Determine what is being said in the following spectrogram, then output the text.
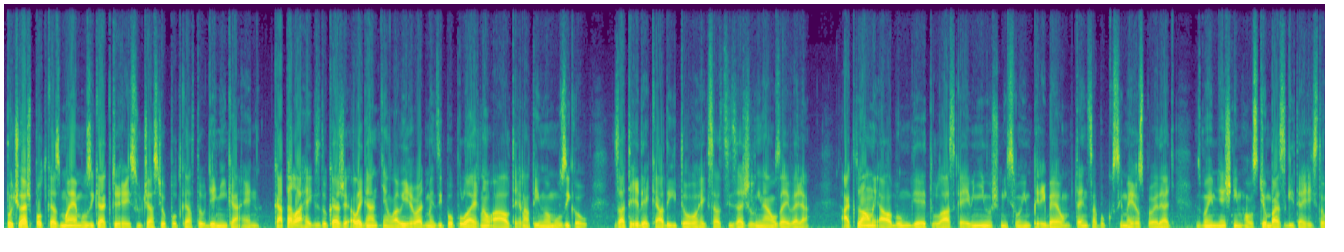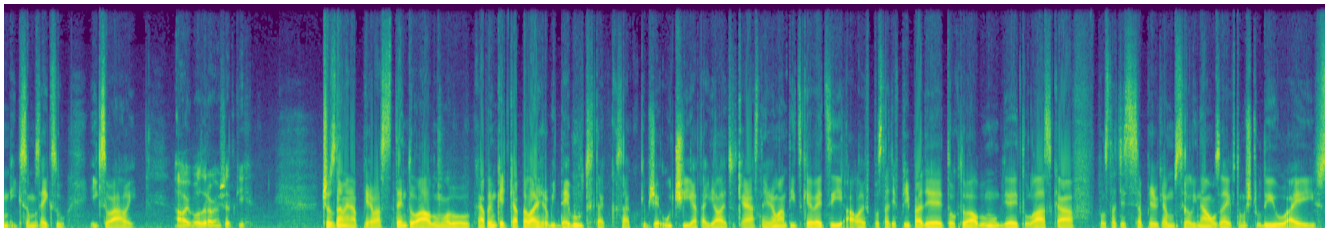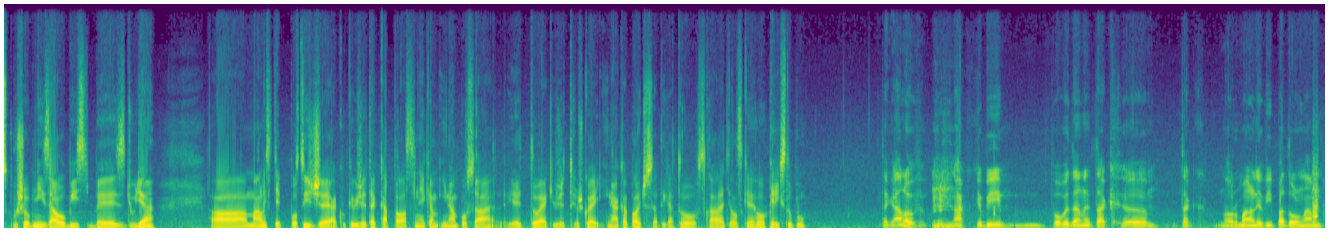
Počúvaš podcast Moja muzika, ktorý je súčasťou podcastov Denníka N. Kapela Hex dokáže elegantne lavírovať medzi populárnou a alternatívnou muzikou. Za tri dekády toho Hexáci zažili naozaj veľa. Aktuálny album, kde je tu láska, je vynimočný svojim príbehom. Ten sa pokúsime rozpovedať s mojim dnešným hostom, bas-gitaristom Xom z Hexu. Xo, ahoj. Ahoj, pozdravím všetkých. Čo znamená pre vás tento album? Lebo chápem, keď kapela robí debut, tak sa ako kebyže učí a tak ďalej, to krásne romantické veci, ale v podstate v prípade tohto albumu, kde je tu láska, v podstate ste sa prvýkrát museli naozaj v tom štúdiu aj v skúšobní zaobísť bez ďuďa. A mali ste pocit, že ako keby tá kapela sa niekam inám posá, je to aký, trošku aj iná kapela, čo sa týka toho skladateľského prístupu? Tak áno, ako keby povedané, tak, eh, tak normálne vypadol nám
